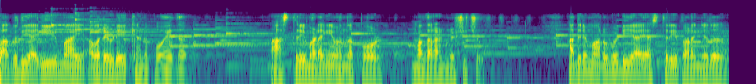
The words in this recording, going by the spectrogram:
പകുതി അരിയുമായി അവർ എവിടേക്കാണ് പോയത്? ആ സ്ത്രീ മടങ്ങി വന്നപ്പോൾ മദർ അന്വേഷിച്ചു. അതിന് മറുപടിയായി ആ സ്ത്രീ പറഞ്ഞത്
